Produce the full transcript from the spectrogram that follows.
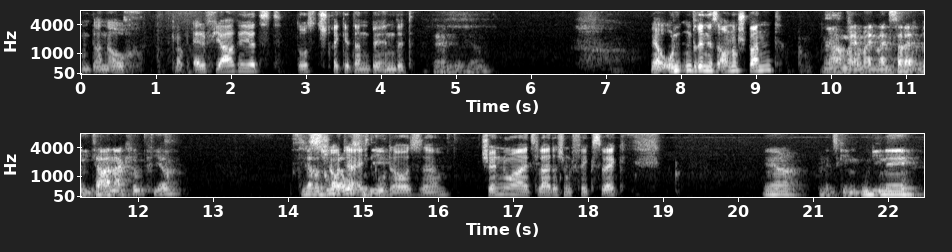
Und dann auch, ich glaube, elf Jahre jetzt Durststrecke dann beendet. Beendet, ja. Ja, unten drin ist auch noch spannend. Ja, mein, mein, mein Salernitana-Club hier. Sieht Das aber gut schaut aus ja echt die. gut aus. Ja. Genua jetzt leider schon fix weg. Ja, und jetzt gegen Udine.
